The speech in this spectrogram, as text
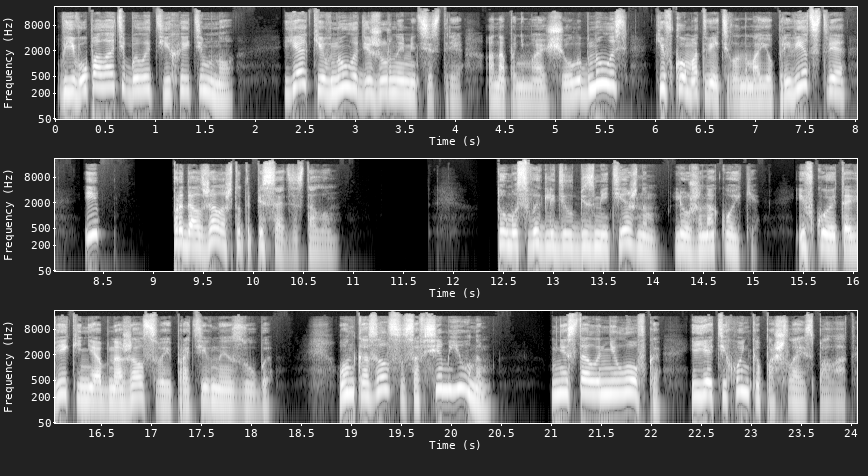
В его палате было тихо и темно. Я кивнула дежурной медсестре. Она, понимающе улыбнулась, кивком ответила на мое приветствие и продолжала что-то писать за столом. Томас выглядел безмятежным, лежа на койке, и в кои-то веки не обнажал свои противные зубы. Он казался совсем юным. Мне стало неловко, и я тихонько пошла из палаты.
